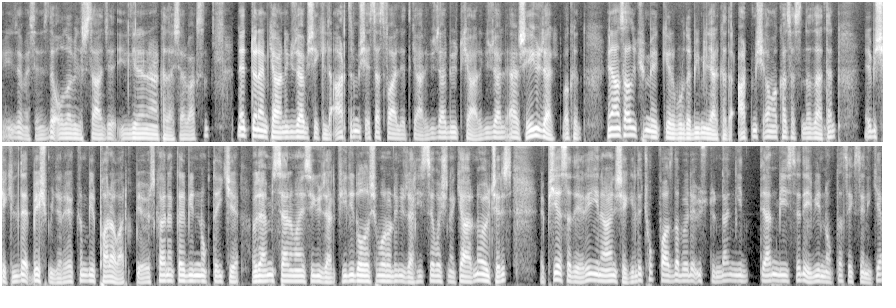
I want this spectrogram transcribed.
izlemeseniz de olabilir. Sadece ilgilenen arkadaşlar baksın. Net dönem karını güzel bir şekilde artırmış. Esas faaliyet karı güzel, brüt karı güzel. Her şeyi güzel. Bakın finansal yükümlülükleri burada 1 milyar kadar artmış ama kasasında zaten e, bir şekilde 5 milyara yakın bir para var. Bir öz kaynakları 1.2 ödenmiş sermayesi güzel. Fiili dolaşım oranı güzel. Hisse başına karını ölçeriz. E, piyasa değeri yine aynı şekilde çok fazla böyle üstünden giden bir hisse değil. 1.82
